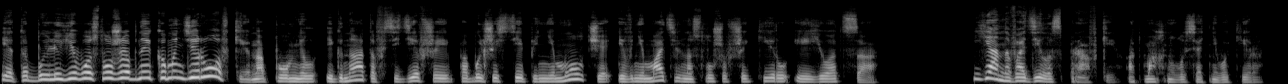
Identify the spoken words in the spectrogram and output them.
«Это были его служебные командировки», — напомнил Игнатов, сидевший по большей степени молча и внимательно слушавший Киру и ее отца. «Я наводила справки», — отмахнулась от него Кира.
